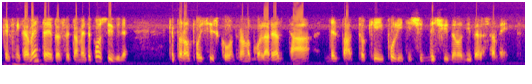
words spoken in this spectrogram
tecnicamente è perfettamente possibile, che però poi si scontrano con la realtà del fatto che i politici decidono diversamente.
